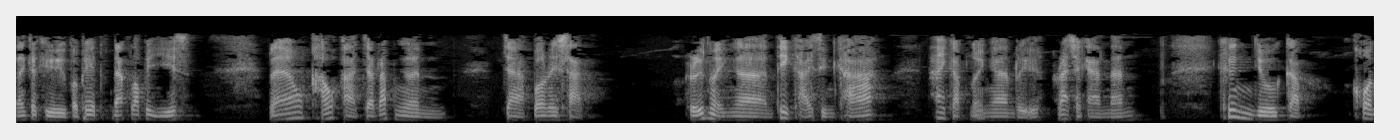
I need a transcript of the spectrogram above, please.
นั่นก็คือประเภทนักล็อบบี้ยิสแล้วเขาอาจจะรับเงินจากบริษัท หรือหน่วยงานที่ขายสินค้า ให้กับหน่วยงานหรือราชการนั้น ขึ้นอยู่กับคน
